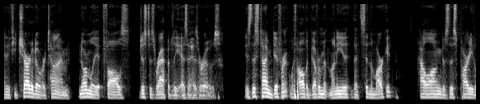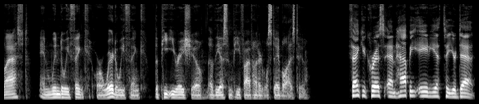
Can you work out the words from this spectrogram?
And if you chart it over time, normally it falls just as rapidly as it has rose. Is this time different with all the government money that's in the market? How long does this party last? And when do we think or where do we think the PE ratio of the S&P 500 will stabilize to? Thank you, Chris, and happy 80th to your dad.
